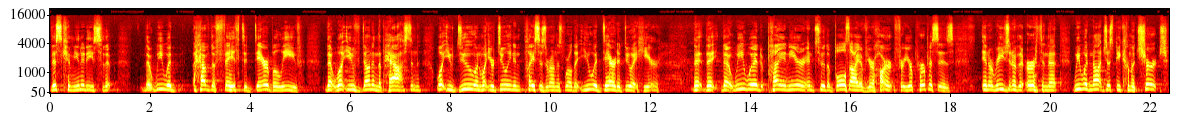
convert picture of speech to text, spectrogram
this community so that, that we would have the faith to dare believe that what you've done in the past and what you do and what you're doing in places around this world, that you would dare to do it here. That, that, that we would pioneer into the bullseye of your heart for your purposes in a region of the earth, and that we would not just become a church,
